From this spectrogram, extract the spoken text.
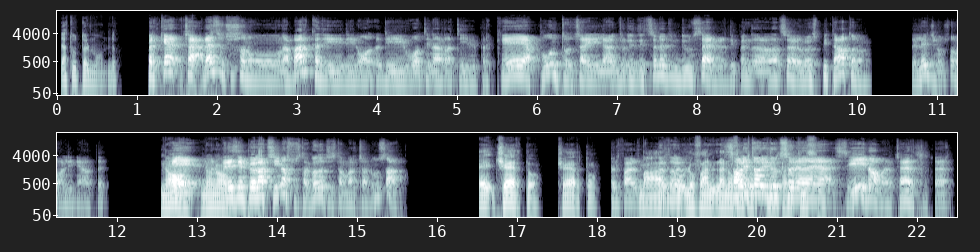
da tutto il mondo. Perché, cioè, adesso ci sono una barca di, di di vuoti narrativi, perché appunto c'hai la giurisdizione di, di un server, dipende dalla nazione dove è ospitato, non- le leggi non sono allineate. No, E, no, no. Per esempio la Cina su sta cosa ci sta marciando un sacco. Eh, certo, certo. Per fare Ma per- lo fanno, l'hanno solito fatto riduzione... eh, sì, no, ma certo, certo.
